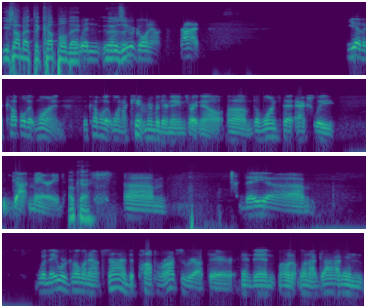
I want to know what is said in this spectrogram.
You're talking about the couple that when, when we were going outside, yeah, the couple that won, the couple that won. I can't remember their names right now. Um, the ones that actually got married. okay. Um, they um, when they were going outside, the paparazzi were out there, and then when, when I got in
